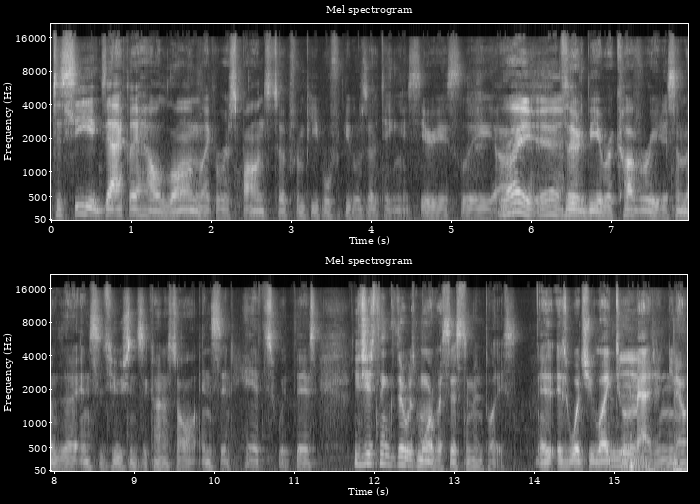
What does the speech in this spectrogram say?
to see exactly how long like a response took from people for people to start taking it seriously. uh, Right. Yeah. for there to be a recovery to some of the institutions that kind of saw instant hits with this. You just think there was more of a system in place, is what you like to Yeah. imagine, you know?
